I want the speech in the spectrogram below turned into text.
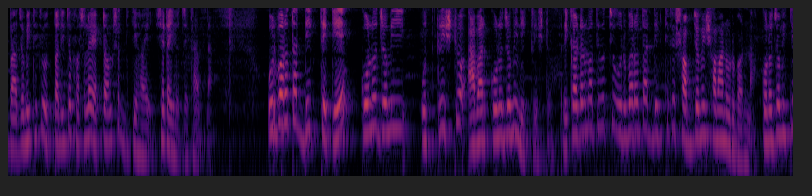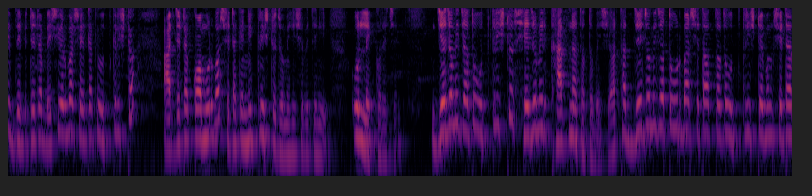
বা জমি থেকে উৎপাদিত ফসলের একটা অংশ দিতে হয়, সেটাই হচ্ছে খাজনা। উর্বরতার দিক থেকে কোনো জমি উৎকৃষ্ট, আবার কোনো জমি নিকৃষ্ট। রিকার্ডের মতে হচ্ছে উর্বরতার দিক থেকে সব জমি সমান উর্বর না। কোনো জমিকে যেটা বেশি উর্বর সেটাকে উৎকৃষ্ট, আর যেটা কম উর্বর সেটাকে নিকৃষ্ট জমি হিসেবে তিনি উল্লেখ করেছেন। যে জমি যত উৎকৃষ্ট, সে জমির খাজনা তত বেশি। অর্থাৎ যে জমি যত উর্বর সেটা তত উৎকৃষ্ট এবং সেটার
